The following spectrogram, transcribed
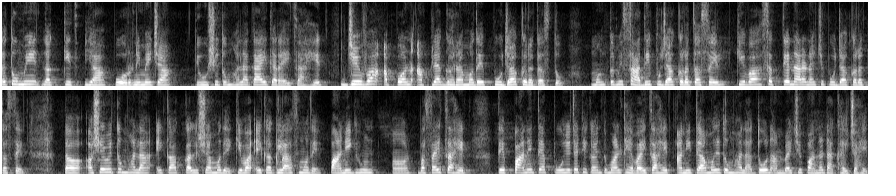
तर तुम्ही नक्कीच या पौर्णिमेच्या दिवशी तुम्हाला काय करायचं आहे? जेव्हा आपण आपल्या घरामध्ये पूजा करत असतो मग तुम्ही साधी पूजा करत असेल किंवा सत्यनारायणाची पूजा करत असेल तर अशावेळी तुम्हाला एका कलशामध्ये किंवा एका ग्लासमध्ये पाणी घेऊन बसायचं आहेत ते पाणी त्या पूजेच्या ठिकाणी तुम्हाला ठेवायचं आहेत आणि त्यामध्ये तुम्हाला दोन आंब्याची पानं टाकायची आहेत.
